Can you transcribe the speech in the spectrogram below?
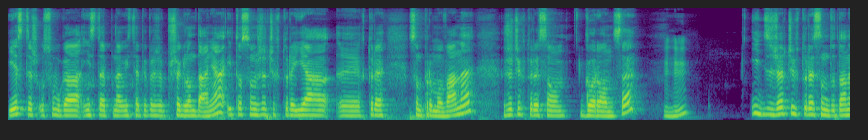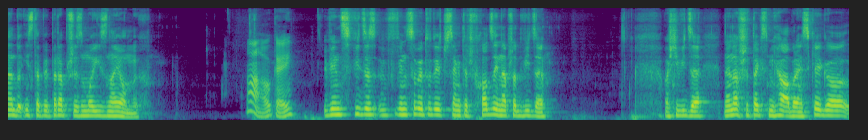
Jest też usługa Insta, na Instapaperze przeglądania i to są rzeczy, które ja, y, które są promowane, rzeczy, które są gorące mhm. i rzeczy, które są dodane do Instapapera przez moich znajomych. A, okej. Okay. Więc widzę, więc sobie tutaj czasami też wchodzę i na przykład widzę Właśnie widzę najnowszy tekst Michała Brańskiego,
